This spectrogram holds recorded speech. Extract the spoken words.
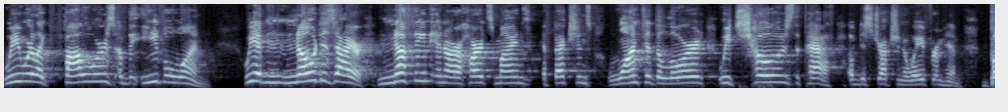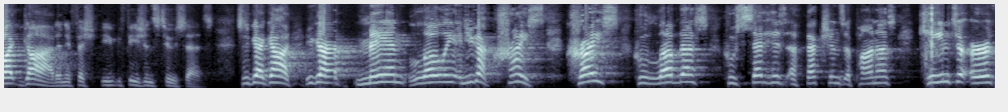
We were like followers of the evil one. We had no desire, nothing in our hearts, minds, affections wanted the Lord. We chose the path of destruction away from Him. But God, and Ephesians 2 says. So you got God, you got man lowly, and you got Christ. Christ who loved us, who set his affections upon us, came to earth,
